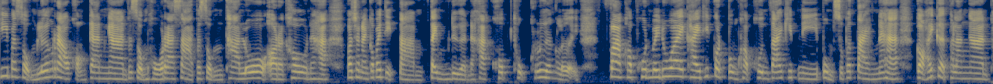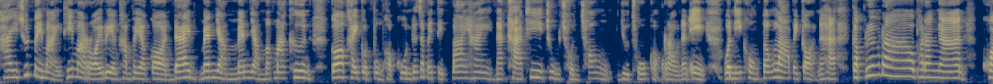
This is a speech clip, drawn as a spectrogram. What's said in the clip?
ที่ผสมเรื่องราวของการงานผสมโหราศาสตร์ ผสมทาโร่ออราเคิลนะคะ เพราะฉะนั้นก็ไปติดตามเต็มเดือนนะคะ ครบทุกเรื่องเลย ฝากขอบคุณไว้ด้วย ใครที่กดปุ่มขอบคุณใต้คลิปนี้ ปุ่มซุปเปอร์แตงนะคะก่อให้เกิดพลังงานไพ่ชุดใหม่ๆ ที่มาร้อยเรียงคำพยากรณ์ได้แม่นยำแม่นยำมากๆขึ้น ก็ใครกดปุ่มขอบคุณก็จะไปติดป้ายให้นะคะ ที่ชุมชนช่องยูทูบของเรานั่นเอง วันนี้คงต้องลาไปก่อนนะคะ กับเรื่องราวพลังงานคว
